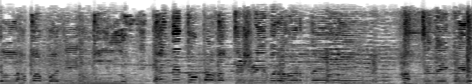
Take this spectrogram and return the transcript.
ਗੱਲਾਂ ਬਾਬਾ ਜੀ ਲੋਕੀ ਕਹਿੰਦੇ ਤੁਹਾਡਾ ਹੱਥ ਸ਼੍ਰੀ ਬਰਾੜ ਤੇ। ਹੱਥ ਦੇ ਕਿਰ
